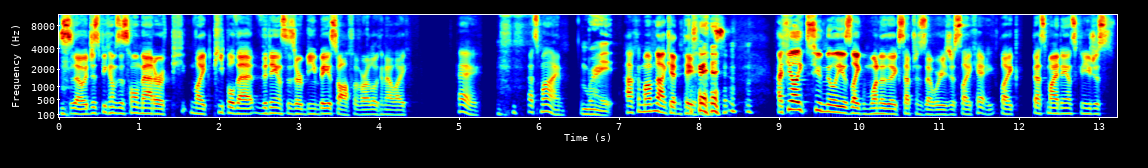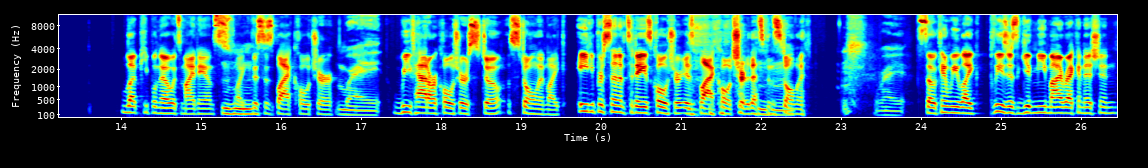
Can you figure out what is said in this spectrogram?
So it just becomes this whole matter of pe- like people that the dances are being based off of are looking at like, hey, that's mine. Right. How come I'm not getting paid for this? I feel like Two Milly is like one of the exceptions though, where he's just like, hey, like that's my dance. Can you just let people know it's my dance? Like mm-hmm. this is black culture. Right. We've had our culture sto- stolen. Like eighty percent of today's culture is black culture that's been mm-hmm. stolen. Right. So can we like please just give me my recognition?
